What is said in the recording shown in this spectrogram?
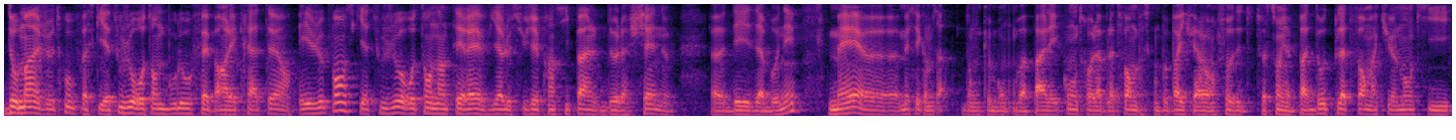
dommage, je trouve, parce qu'il y a toujours autant de boulot fait par les créateurs. Et je pense qu'il y a toujours autant d'intérêt via le sujet principal de la chaîne euh, des abonnés. Mais, euh, mais c'est comme ça. Donc bon, on va pas aller contre la plateforme parce qu'on peut pas y faire grand chose. Et de toute façon, il n'y a pas d'autres plateformes actuellement qui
